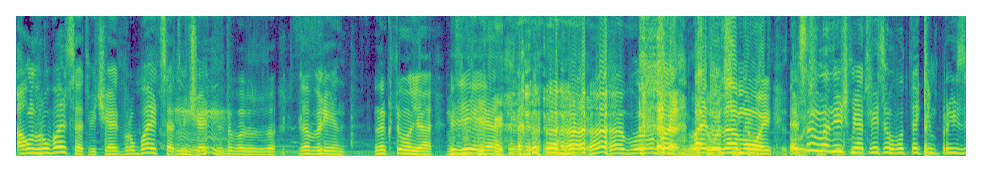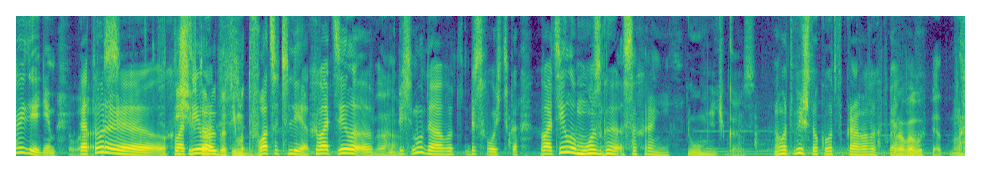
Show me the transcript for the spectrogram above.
А он врубается, отвечает, врубается, отвечает. Думаю, да, да, блин, кто я? Где я? Ну, Пойду домой. Александр Владимирович мне ответил вот таким произведением, которое 2002 хватило... год, ему 20 лет. Хватило, э, письму, да, вот без хвостика, хватило мозга сохранить. Умничка. Ну вот видишь, только вот в кровавых пятнах. Кровавых пятнах.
